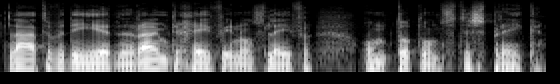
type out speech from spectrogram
Laten we de Heer de ruimte geven in ons leven om tot ons te spreken.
